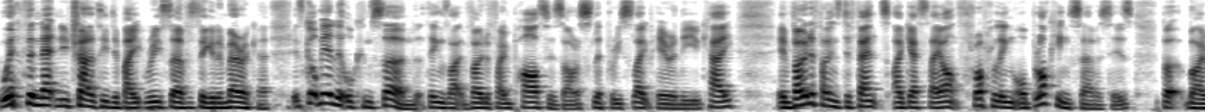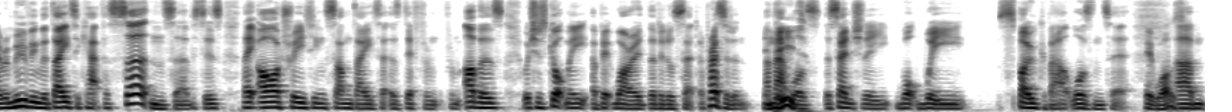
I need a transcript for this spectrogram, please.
With the net neutrality debate resurfacing in America, it's got me a little concerned that things like Vodafone passes are a slippery slope here in the UK. In Vodafone's defence, I guess they aren't throttling or blocking services, but by removing the data cap for certain services, they are treating some data as different from others, which has got me a bit worried that it'll set a precedent. And that was essentially what we spoke about, wasn't it? It was. Um,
